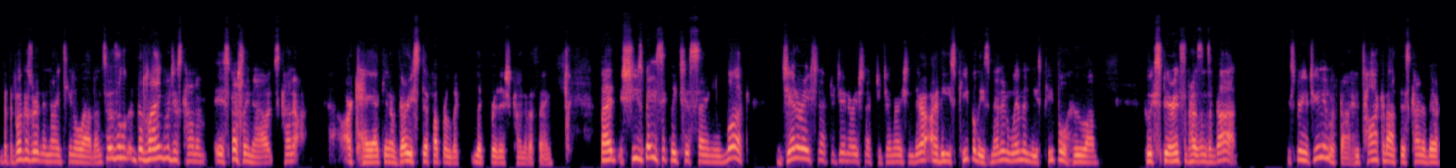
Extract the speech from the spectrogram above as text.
but the book was written in 1911, so a, the language is kind of, especially now, it's kind of archaic. You know, very stiff upper lip, lip British kind of a thing. But she's basically just saying, look, generation after generation after generation, there are these people, these men and women, these people who um, who experience the presence of God, experience union with God, who talk about this kind of their,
